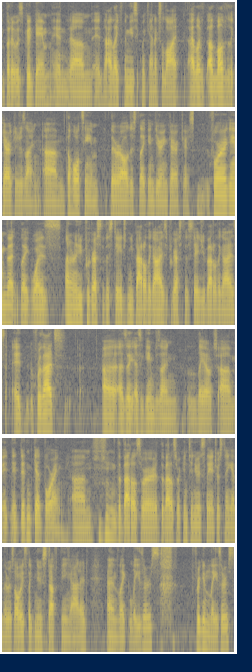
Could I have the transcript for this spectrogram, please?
but it was a good game, and um, it, I liked the music mechanics a lot. I loved I loved the character design. Um, the whole team, they were all just like endearing characters. For a game that like was I don't know, you progress through the stage and you battle the guys. You progress through the stage, you battle the guys. It for that. Uh, as a as a game design layout, um, it, it didn't get boring. Um, the battles were the battles were continuously interesting, and there was always like new stuff being added, and like lasers. friggin' lasers.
